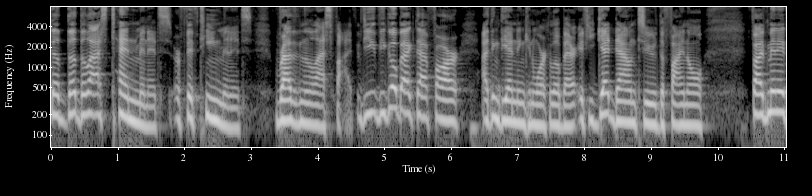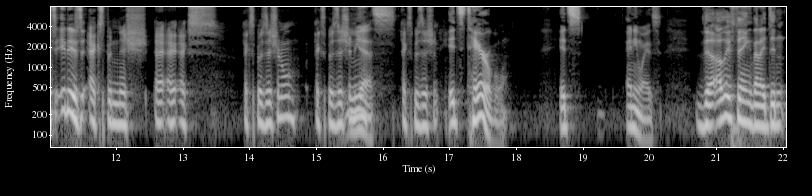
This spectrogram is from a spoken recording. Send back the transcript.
the, the the last 10 minutes or 15 minutes rather than the last 5. If you if you go back that far, I think the ending can work a little better. If you get down to the final 5 minutes, it is exponish ex, expositional, exposition Yes. exposition. it's terrible. It's, anyways. The other thing that I didn't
